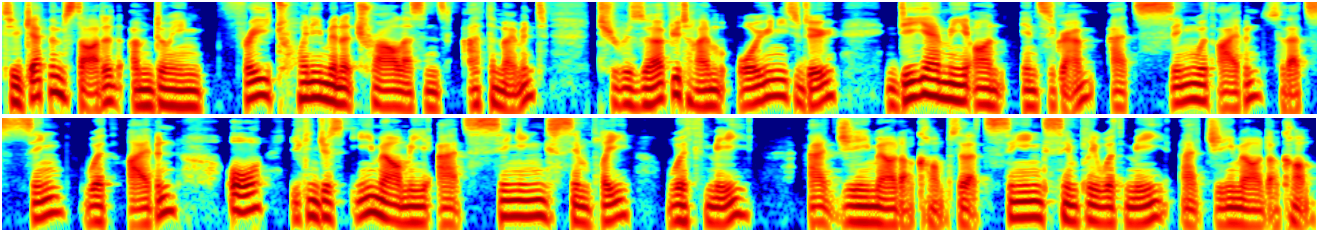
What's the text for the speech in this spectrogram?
to get them started, I'm doing free 20 minute trial lessons at the moment. To reserve your time, all you need to do, DM me on Instagram at sing with Ivan. So that's sing with Ivan, or you can just email me at singing simply with me at gmail.com. So that's singing simply with me at gmail.com.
